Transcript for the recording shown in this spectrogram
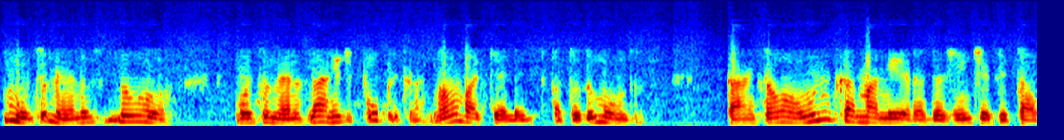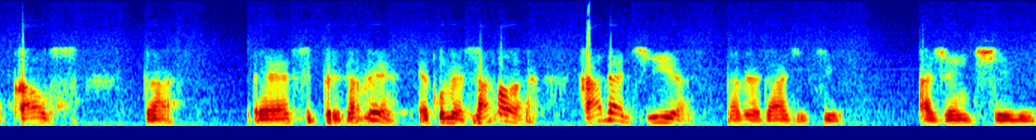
muito menos no muito menos na rede pública. Não vai ter leite para todo mundo. Tá? Então, a única maneira da gente evitar o caos tá, é se precaver, é começar agora. Cada dia, na verdade, que a gente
